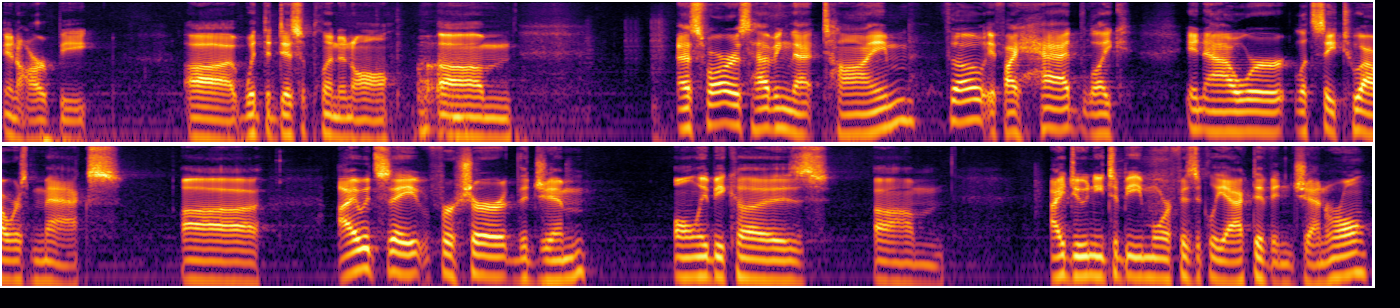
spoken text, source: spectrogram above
in a heartbeat, uh, with the discipline and all. Um, as far as having that time, though, if I had like an hour, let's say two hours max, uh, I would say for sure the gym, only because um, I do need to be more physically active in general.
